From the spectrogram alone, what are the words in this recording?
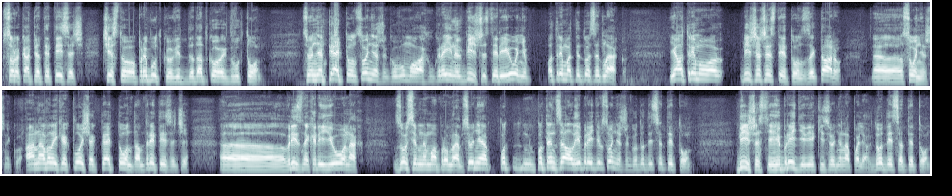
45 тисяч чистого прибутку від додаткових 2 тонн. Сьогодні 5 тонн соняшнику в умовах України в більшості регіонів отримати досить легко. Я отримував більше 6 тонн з гектару е, соняшнику, а на великих площах 5 тонн, там 3 тисячі е, в різних регіонах зовсім нема проблем. Сьогодні потенціал гібридів соняшнику до 10 тонн. Більшості гібридів, які сьогодні на полях, до 10 тонн.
